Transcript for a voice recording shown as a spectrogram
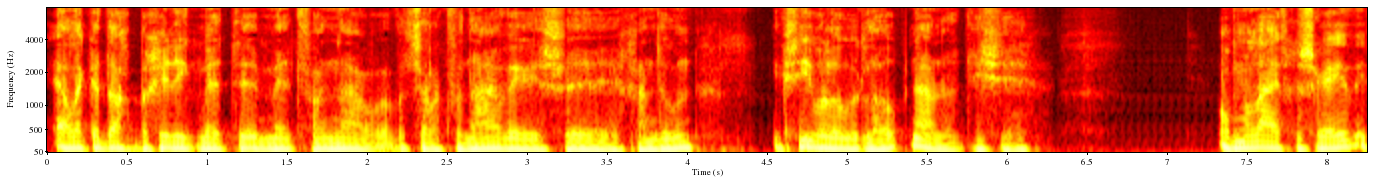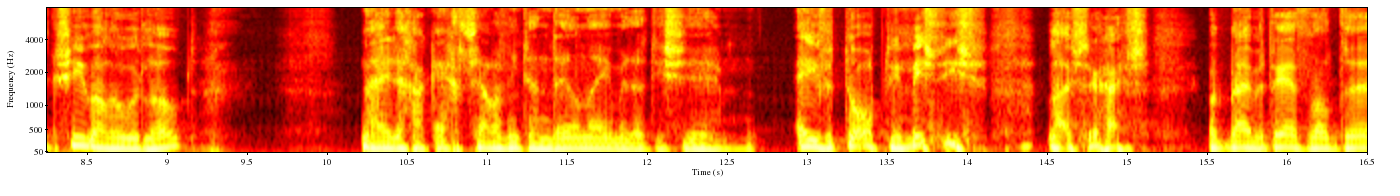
elke dag begin ik met, met van... nou, wat zal ik vandaag weer eens gaan doen? Ik zie wel hoe het loopt. Nou, dat is op mijn lijf geschreven. Ik zie wel hoe het loopt. Nee, daar ga ik echt zelf niet aan deelnemen. Dat is even te optimistisch, luisteraars. Wat mij betreft, want eh,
